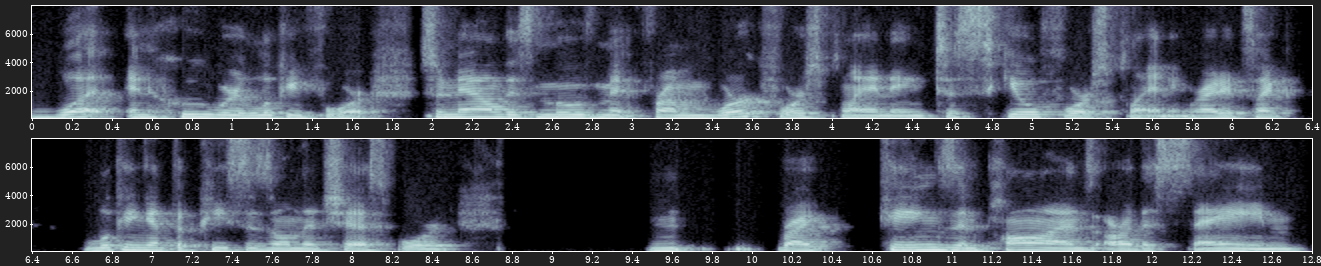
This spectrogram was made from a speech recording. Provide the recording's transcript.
what and who we're looking for. So now this movement from workforce planning to skill force planning, right? It's like looking at the pieces on the chessboard, right? Kings and pawns are the same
